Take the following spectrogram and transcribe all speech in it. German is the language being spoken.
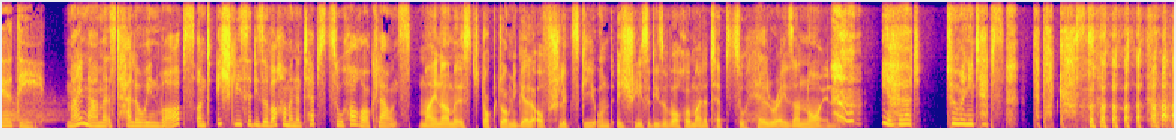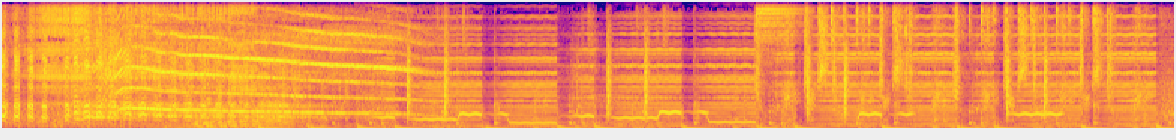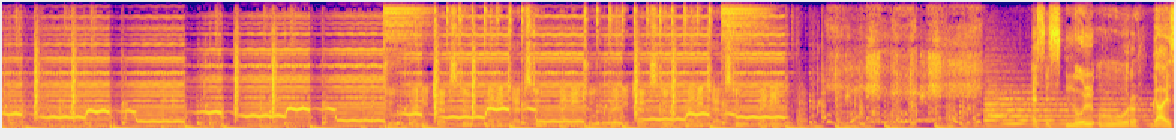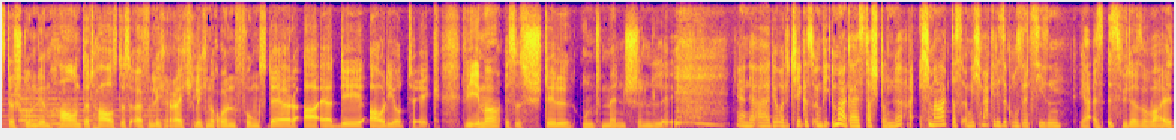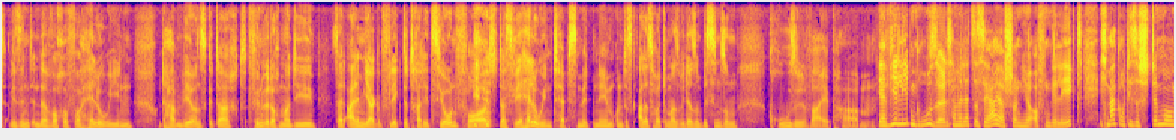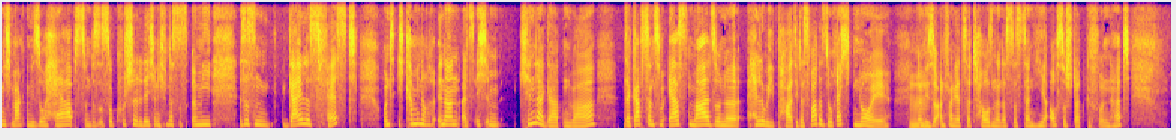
ARD. Mein Name ist Halloween Warps und ich schließe diese Woche meine Tabs zu Horrorclowns. Mein Name ist Dr. Miguel Aufschlitzky und ich schließe diese Woche meine Tabs zu Hellraiser 9. Ihr hört Too Many Tabs, der Podcast. Es ist 0 Uhr, Geisterstunde im Haunted House des öffentlich-rechtlichen Rundfunks der ARD Audiothek. Wie immer ist es still und menschenleer. Ja, in der ARD-Audiothek ist irgendwie immer Geisterstunde, aber ich mag das irgendwie. Ich mag ja diese Gruselseason. Ja, es ist wieder soweit. Wir sind in der Woche vor Halloween und da haben wir uns gedacht, führen wir doch mal die seit einem Jahr gepflegte Tradition fort, dass wir Halloween-Tabs mitnehmen und das alles heute mal wieder so ein bisschen so ein Grusel-Vibe haben. Ja, wir lieben Grusel. Das haben wir letztes Jahr ja schon hier offengelegt. Ich mag auch diese Stimmung. Ich mag irgendwie so Herbst und das ist so kuschelig. Und ich finde, das ist irgendwie, es ist ein geiles Fest. Und ich kann mich noch erinnern, als ich im Kindergarten war, da gab es dann zum ersten Mal so eine Halloween-Party. Das war da so recht neu, irgendwie so Anfang der 2000er, dass das dann hier auch so stattgefunden hat.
